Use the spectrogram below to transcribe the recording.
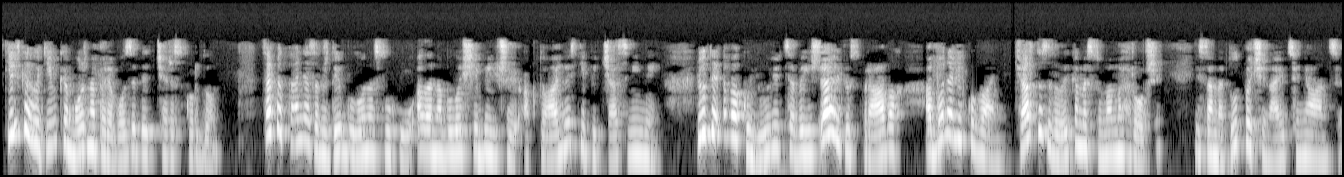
Скільки готівки можна перевозити через кордон? Це питання завжди було на слуху, але набуло ще більшої актуальності під час війни. Люди евакуюються, виїжджають у справах або на лікування, часто з великими сумами грошей. І саме тут починаються нюанси.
